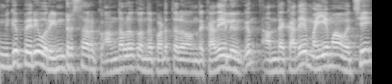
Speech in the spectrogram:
மிகப்பெரிய ஒரு இன்ட்ரெஸ்ட்டாக இருக்கும். அந்தளவுக்கு அந்த படத்தில் அந்த கதையில் இருக்குது அந்த கதையை மையமாக வச்சு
